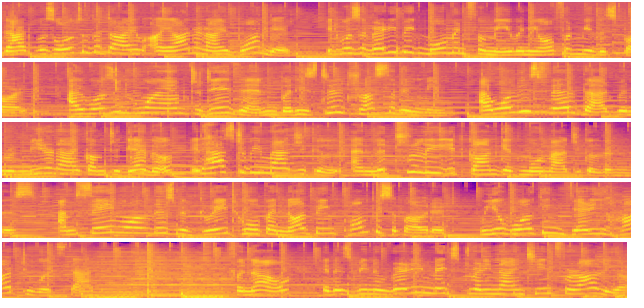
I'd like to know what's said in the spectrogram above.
That was also the time Ayan and I bonded. It was a very big moment for me when he offered me this part. I wasn't who I am today then, but he still trusted in me. I've always felt that when Ranbir and I come together, it has to be magical, and literally it can't get more magical than this. I'm saying all this with great hope and not being pompous about it. We are working very hard towards that. For now, it has been a very mixed 2019 for Alia.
